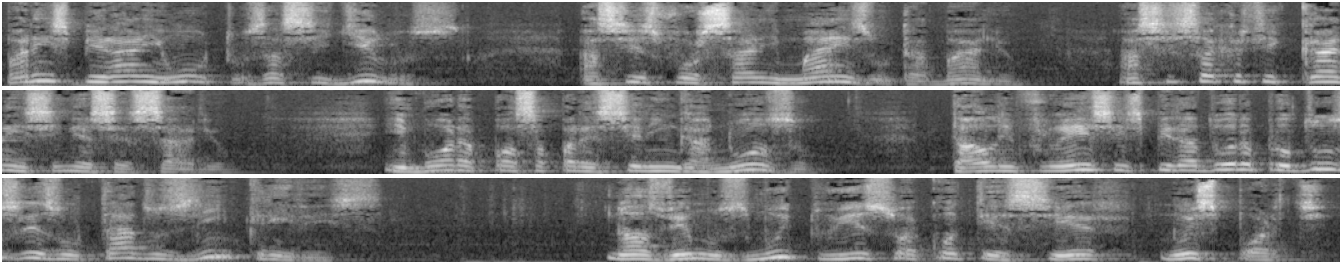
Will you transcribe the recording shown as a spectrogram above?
para inspirarem outros a segui-los, a se esforçarem mais no trabalho, a se sacrificarem se necessário. Embora possa parecer enganoso, tal influência inspiradora produz resultados incríveis. Nós vemos muito isso acontecer no esporte.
